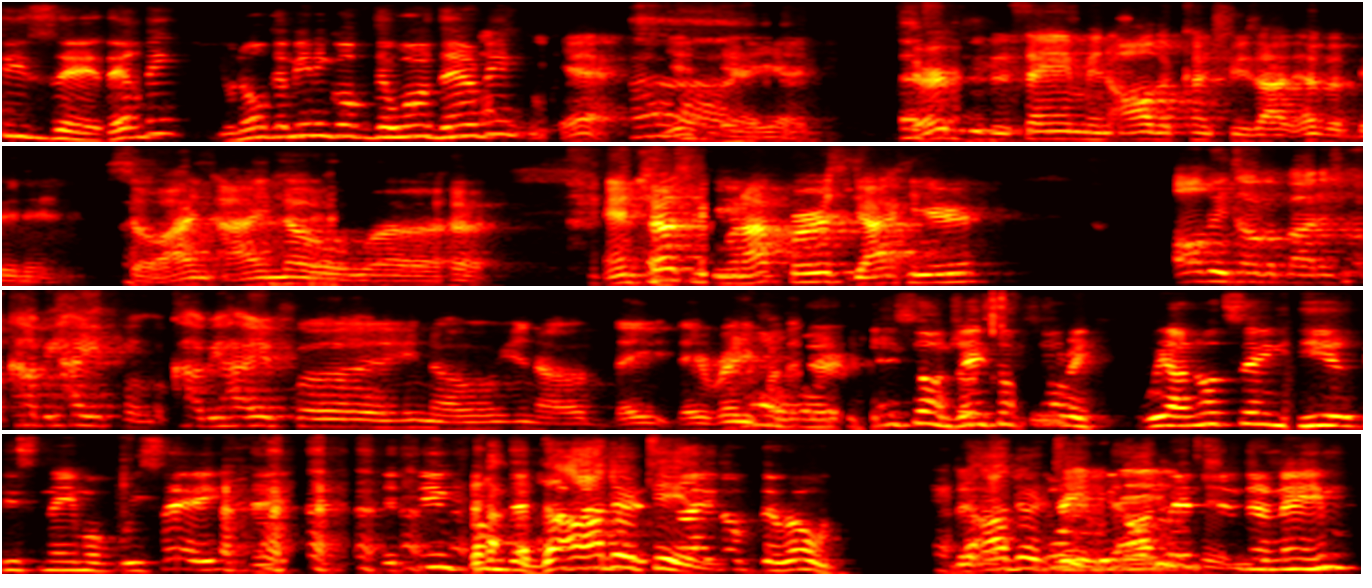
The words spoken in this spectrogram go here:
is uh, derby? You know the meaning of the word derby? Yeah, ah, yeah, yeah, yeah. Derby is the same in all the countries I've ever been in. So I, I know, uh, and trust me, when I first got here, all they talk about is Maccabi Haifa, Maccabi Haifa. You know, you know, they they're ready no, for the. Well, Jason, Jason, sorry, we are not saying here this name of. We say the, the team from the, the other team side of the road. The, the other team. We the don't mention team. their name.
